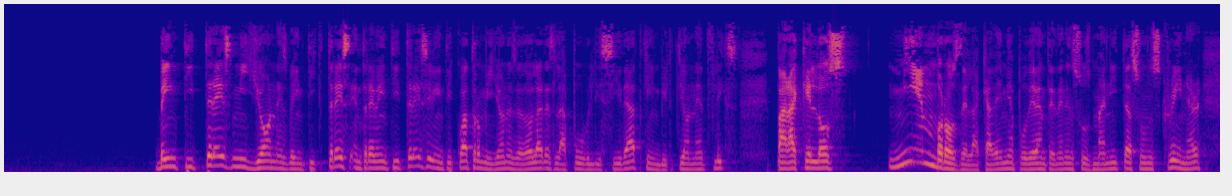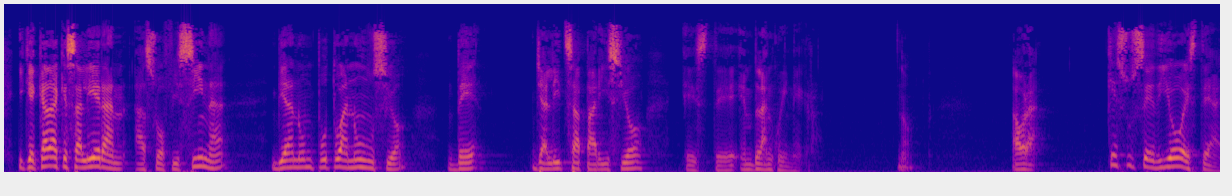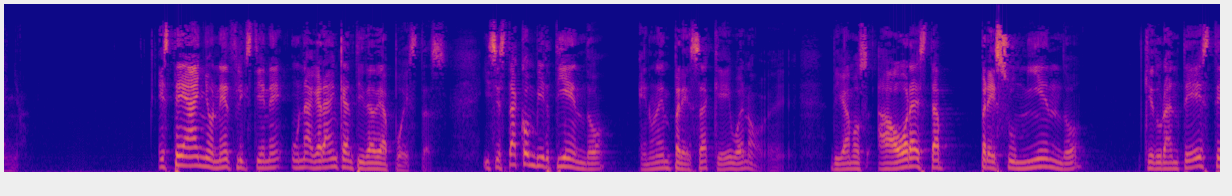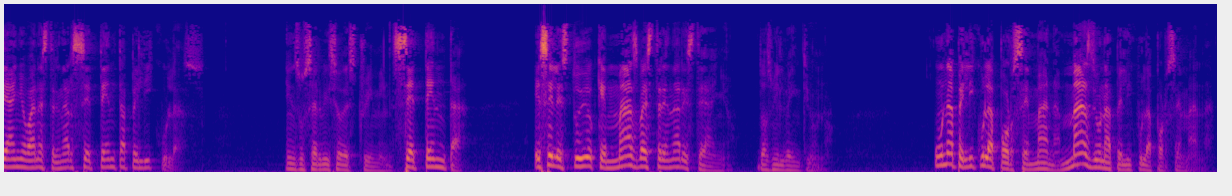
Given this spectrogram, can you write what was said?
23 millones, 23, entre 23 y 24 millones de dólares la publicidad que invirtió Netflix para que los miembros de la academia pudieran tener en sus manitas un screener y que cada que salieran a su oficina vieran un puto anuncio de Yalitza Aparicio este, en blanco y negro. ¿no? Ahora, ¿qué sucedió este año? Este año Netflix tiene una gran cantidad de apuestas y se está convirtiendo en una empresa que, bueno, eh, digamos, ahora está presumiendo que durante este año van a estrenar 70 películas en su servicio de streaming. 70. Es el estudio que más va a estrenar este año, 2021. Una película por semana, más de una película por semana.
